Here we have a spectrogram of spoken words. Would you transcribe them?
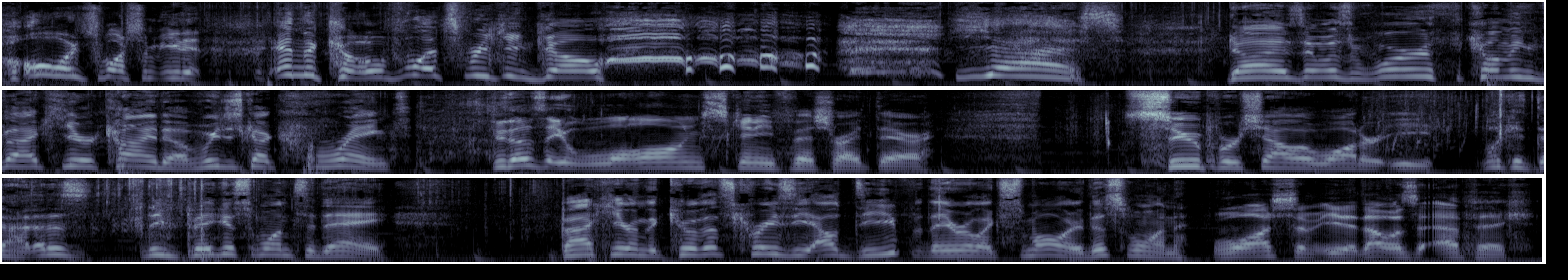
Oh, I just watched them eat it in the cove. Let's freaking go. yes. Guys, it was worth coming back here, kind of. We just got cranked. Dude, that was a long, skinny fish right there. Super shallow water eat. Look at that. That is the biggest one today. Back here in the cove, that's crazy how deep they were like smaller. This one, watch them eat it. That was epic.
